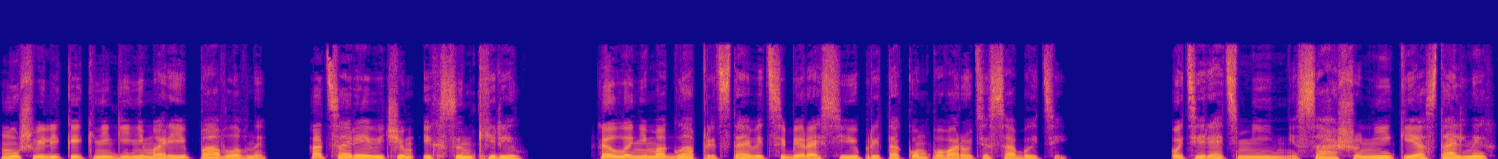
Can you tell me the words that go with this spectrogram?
муж великой княгини Марии Павловны, а царевичем их сын Кирилл. Элла не могла представить себе Россию при таком повороте событий. Потерять Минни, Сашу, Ники и остальных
